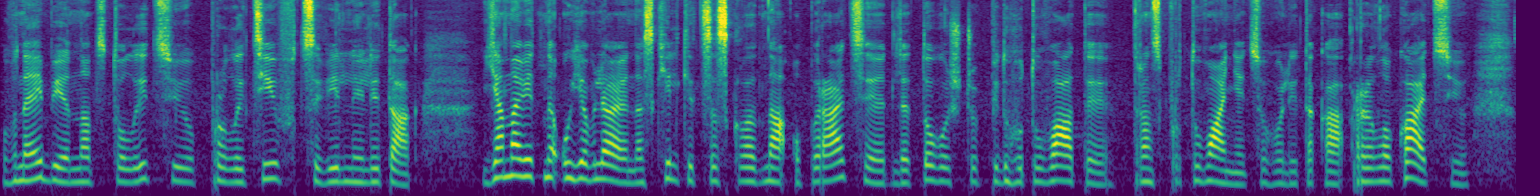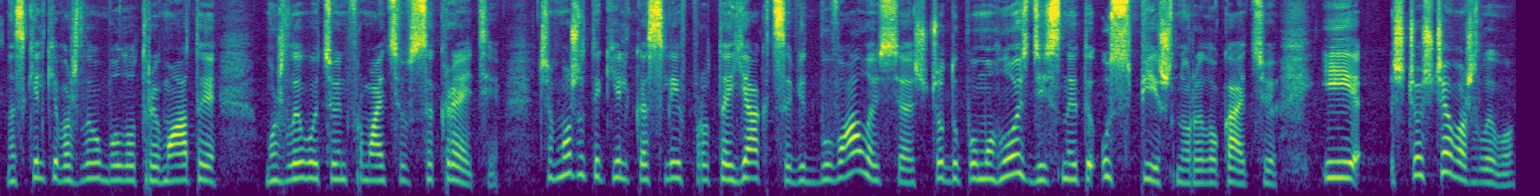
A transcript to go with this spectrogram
в небі над столицею пролетів цивільний літак. Я навіть не уявляю, наскільки це складна операція для того, щоб підготувати транспортування цього літака, релокацію. Наскільки важливо було тримати можливо цю інформацію в секреті? Чи можете кілька слів про те, як це відбувалося, що допомогло здійснити успішну релокацію? І що ще важливо,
